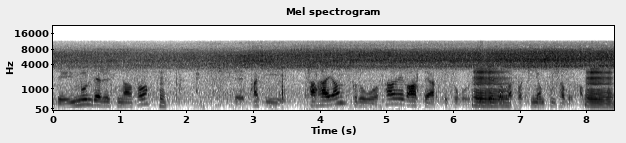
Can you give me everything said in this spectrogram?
이제 인문대를 지나서 응. 이제 다시 사하연 그리고 사회과학대학교 쪽으로 쭉 음. 내려가서 기념품 샵을 가면 음.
